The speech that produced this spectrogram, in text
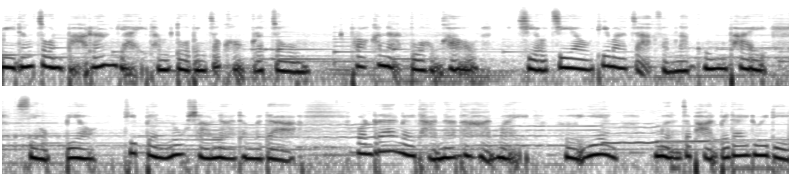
มีทั้งโจรป่าร่างใหญ่ทำตัวเป็นเจ้าของกระโจม เพราะขนาดตัวของเขาเฉียวเจียวที่มาจากสำนักคุ้มภัยเสี่ยวเปียวที่เป็นลูกชาวนาธรรมดา วันแรกในฐานะทหารใหม่ เหยเยี่ยนเหมือนจะผ่านไปได้ด้วยดี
